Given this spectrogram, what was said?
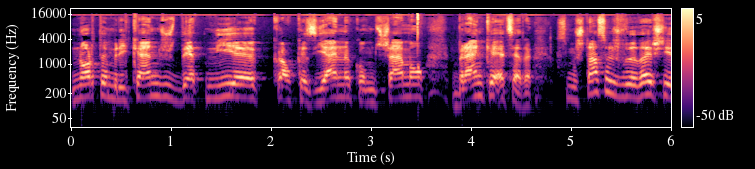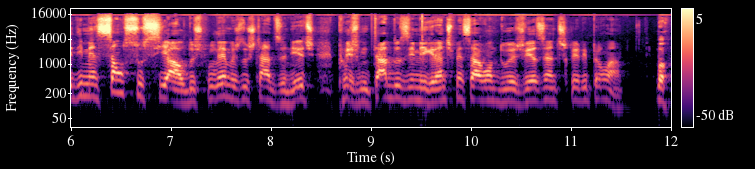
norte-americanos de etnia caucasiana, como chamam, branca, etc. Se mostrassem os verdadeiros e a dimensão social dos problemas dos Estados Unidos, pois metade dos imigrantes pensavam duas vezes antes de querer ir para lá. Bom,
